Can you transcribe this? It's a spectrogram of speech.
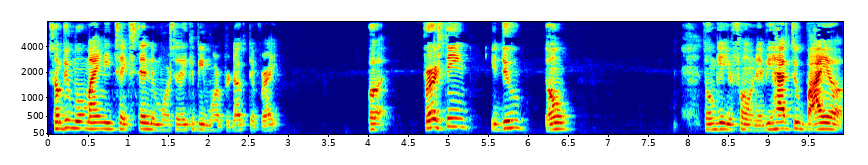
Some people might need to extend it more so they could be more productive, right? But first thing you do, don't don't get your phone. If you have to buy a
